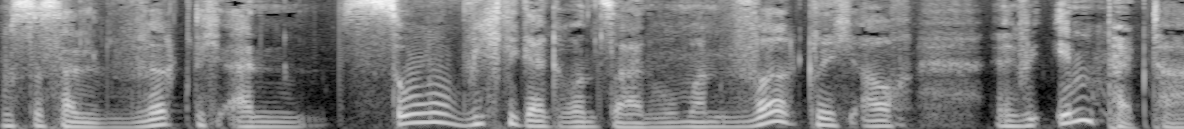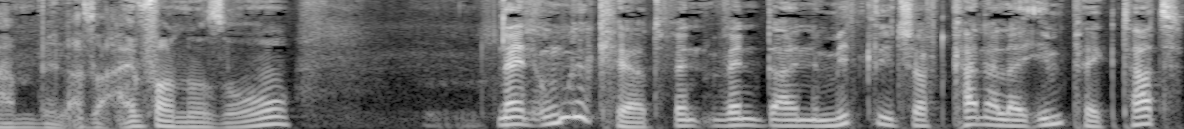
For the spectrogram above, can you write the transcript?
muss das halt wirklich ein so wichtiger Grund sein, wo man wirklich auch irgendwie Impact haben will. Also einfach nur so, Nein, umgekehrt. Wenn, wenn deine Mitgliedschaft keinerlei Impact hat,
